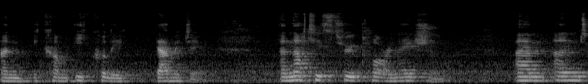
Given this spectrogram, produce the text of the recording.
and become equally damaging. And that is through chlorination. Um, and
